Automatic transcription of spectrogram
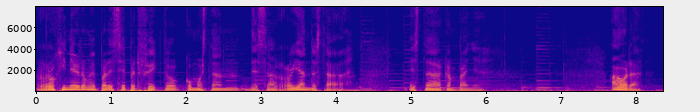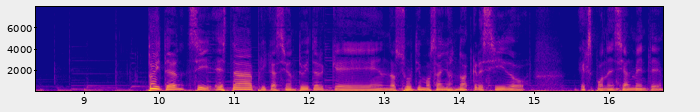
rojinegro me parece perfecto cómo están desarrollando esta esta campaña. Ahora, Twitter, sí, esta aplicación Twitter que en los últimos años no ha crecido exponencialmente,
